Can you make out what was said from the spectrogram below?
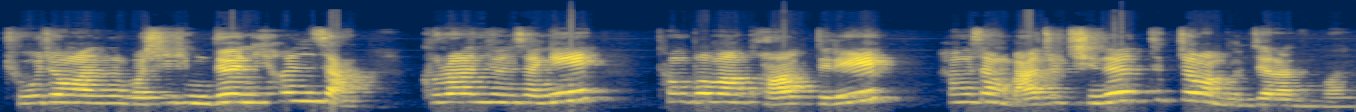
조정하는 것이 힘든 현상. 그러한 현상이 평범한 과학들이 항상 마주치는 특정한 문제라는 거야.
